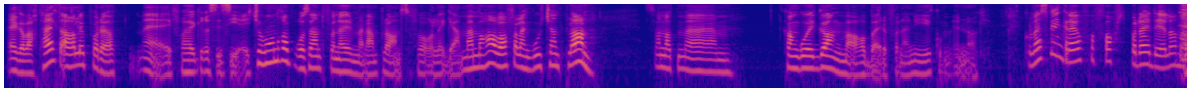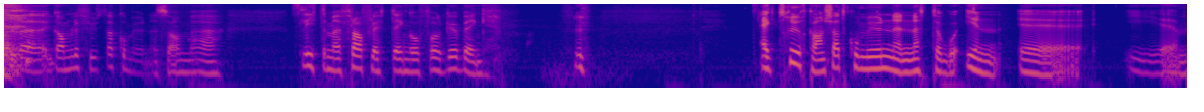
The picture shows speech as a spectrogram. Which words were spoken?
jeg har vært helt ærlig på det at vi fra Høyres side er ikke 100% fornøyd med den planen som foreligger. Men vi har i hvert fall en godkjent plan, sånn at vi kan gå i gang med arbeidet for den nye kommunen òg. Hvordan skal en greie å få fart på de delene av eh, gamle Fusa kommune som eh, sliter med fraflytting og forgubbing? Jeg tror kanskje at kommunen er nødt til å gå inn eh, i eh,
